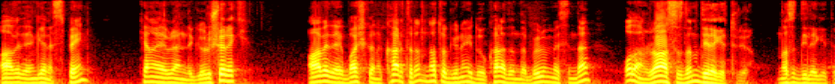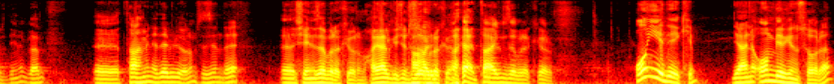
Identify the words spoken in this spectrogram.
ABD'nin gene Spain Kenan Evren'le görüşerek ABD Başkanı Carter'ın NATO Güneydoğu kanadında bölünmesinden olan rahatsızlığını dile getiriyor. Nasıl dile getirdiğini ben e, tahmin edebiliyorum. Sizin de e, şeyinize bırakıyorum. Hayal gücünüze Tahayyül. bırakıyorum. Hayal, tahayyülünüze bırakıyorum. 17 Ekim yani 11 gün sonra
